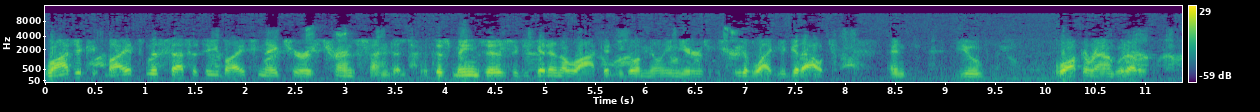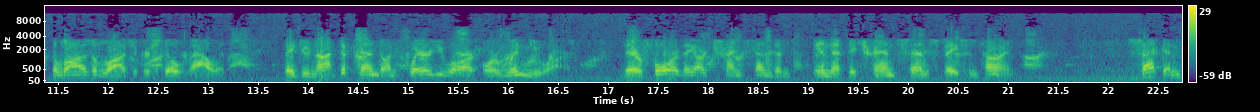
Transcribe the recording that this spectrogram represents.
Logic, by its necessity, by its nature, is transcendent. What this means is if you get in a rocket, you go a million years at the speed of light, you get out, and you walk around, whatever, the laws of logic are still valid. They do not depend on where you are or when you are. Therefore, they are transcendent in that they transcend space and time. Second,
